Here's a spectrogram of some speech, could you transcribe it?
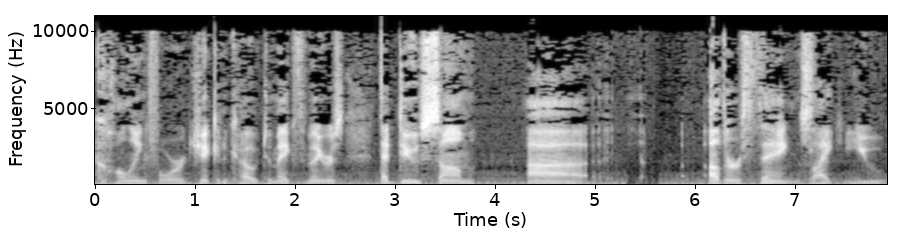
calling for Jick and Co to make familiars that do some uh, other things, like you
